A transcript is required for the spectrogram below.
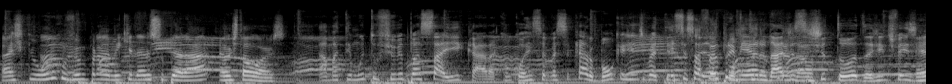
Acho que o único filme pra mim que deve superar é o Star Wars. Ah, mas tem muito filme pra sair, cara. A concorrência vai ser, cara, o bom é que a gente vai ter Esse só foi a o primeiro, oportunidade de assistir todos. A gente fez, é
